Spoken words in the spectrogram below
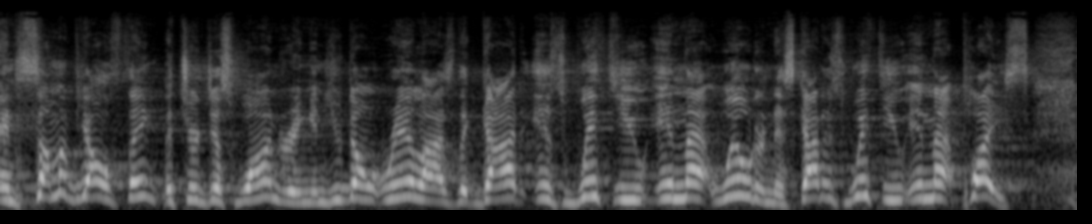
And some of y'all think that you're just wandering and you don't realize that God is with you in that wilderness. God is with you in that place.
